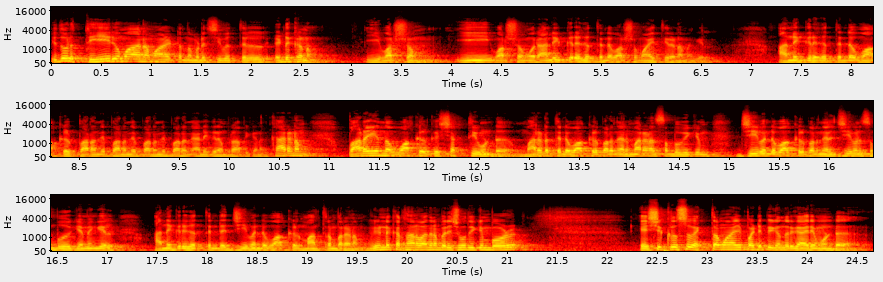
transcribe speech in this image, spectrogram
ഇതൊരു തീരുമാനമായിട്ട് നമ്മുടെ ജീവിതത്തിൽ എടുക്കണം. ഈ വർഷം ഈ വർഷം ഒരു അനുഗ്രഹത്തിന്റെ വർഷമായി തീരണമെങ്കിൽ അനുഗ്രഹത്തിന്റെ വാക്കുകൾ പറഞ്ഞ് പറഞ്ഞ് പറഞ്ഞ് പറഞ്ഞ് അനുഗ്രഹം പ്രാപിക്കണം. കാരണം പറയുന്ന വാക്കുകൾക്ക് ശക്തിയുണ്ട്. മരണത്തിന്റെ വാക്കുകൾ പറഞ്ഞാൽ മരണം സംഭവിക്കും. ജീവന്റെ വാക്കുകൾ പറഞ്ഞാൽ ജീവൻ സംഭവിക്കുമെങ്കിൽ അനുഗ്രഹത്തിന്റെ ജീവന്റെ വാക്കുകൾ മാത്രം പറയണം. വീണ്ടും കഥാന വചനം പരിശോധിക്കുമ്പോൾ യേശുക്രിസ്തു വ്യക്തമായി പഠിപ്പിക്കുന്ന ഒരു കാര്യമുണ്ട്.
